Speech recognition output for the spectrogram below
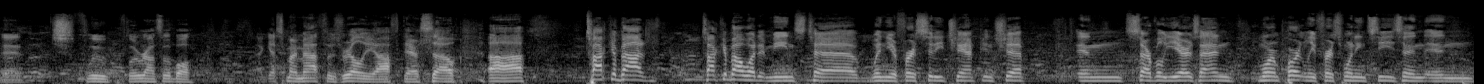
And just flew flew around to the ball. I guess my math was really off there. So, uh, talk about talk about what it means to win your first city championship in several years, and more importantly, first winning season in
